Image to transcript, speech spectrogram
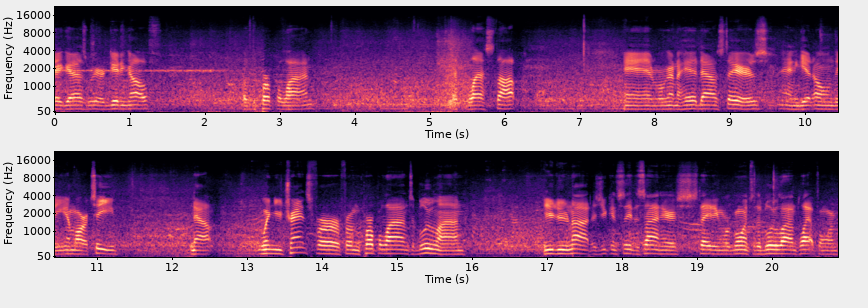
Okay guys, we are getting off of the purple line at the last stop. And we're gonna head downstairs and get on the MRT. Now, when you transfer from purple line to blue line, you do not, as you can see the sign here stating we're going to the blue line platform,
